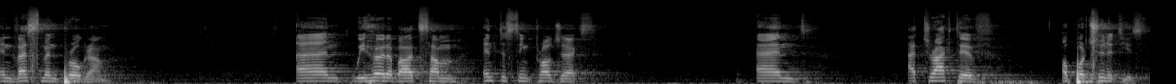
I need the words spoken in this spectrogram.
investment program. And we heard about some interesting projects and attractive opportunities.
